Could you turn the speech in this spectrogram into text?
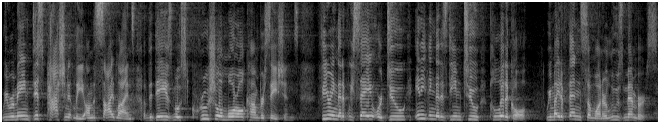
We remain dispassionately on the sidelines of the day's most crucial moral conversations, fearing that if we say or do anything that is deemed too political, we might offend someone or lose members.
